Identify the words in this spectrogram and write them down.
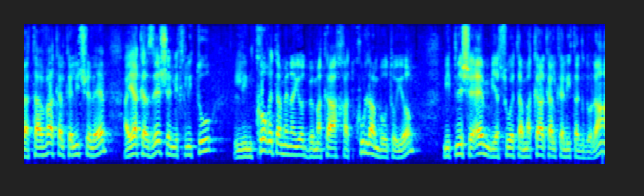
והתאווה הכלכלית שלהם היה כזה שהם החליטו למכור את המניות במכה אחת, כולם באותו יום, מפני שהם יעשו את המכה הכלכלית הגדולה,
